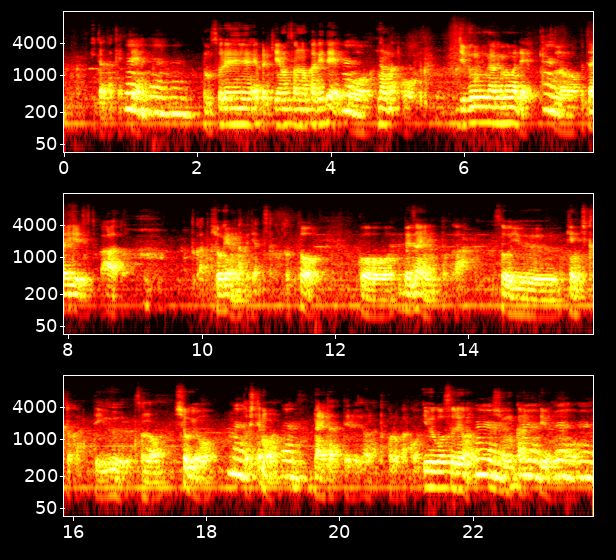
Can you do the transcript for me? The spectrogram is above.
いただけて、うんうんでもそれやっぱり桐山さんのおかげでこう、なんかこう自分が今までうん。その舞台芸術とかアートとか表現の中でやってたこととこうデザインとかそういう建築とかっていうその商業としてもうん。成り立ってるようなところがこう融合するような瞬間っていうのを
